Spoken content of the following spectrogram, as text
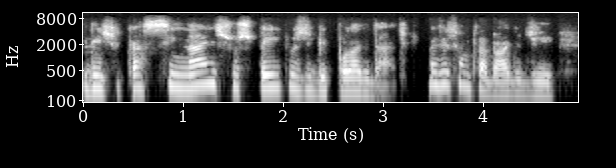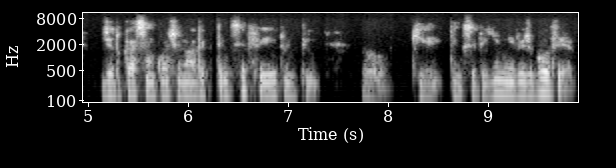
identificar sinais suspeitos de bipolaridade. Mas isso é um trabalho de, de educação continuada que tem que ser feito, enfim, que tem que ser feito em nível de governo.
